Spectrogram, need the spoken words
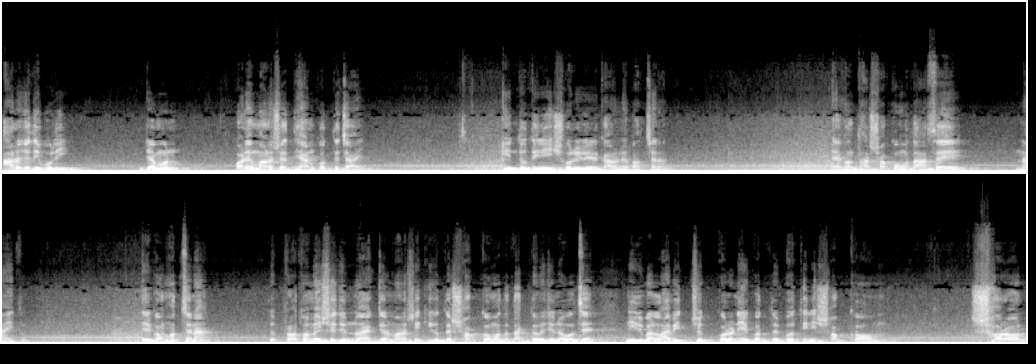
আরও যদি বলি, যেমন অনেক মানুষের ধ্যান করতে চায়, কিন্তু তিনি শরীরের কারণে পাচ্ছে না। এখন তার সক্ষমতা আছে নাই তো। এরকম হচ্ছে না। তো প্রথমে সেজন্য একজন মানুষের কী করতে সক্ষমতা থাকতে হবে। জন্য বলছে, নির্বাণ লাভিচ্ছুক করণীয় কর্তব্য, তিনি সক্ষম। সরল।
